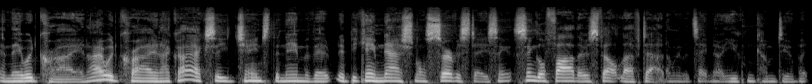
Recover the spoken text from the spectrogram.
and they would cry and I would cry and I actually changed the name of it. It became National Service Day. Single fathers felt left out and we would say, no, you can come too. But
